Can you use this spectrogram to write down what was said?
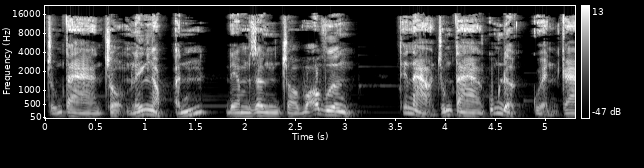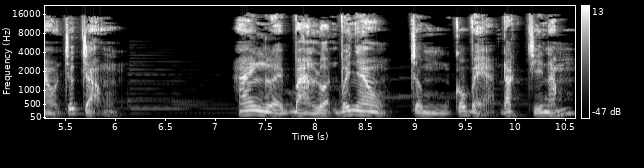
chúng ta trộm lấy ngọc ấn, đem dâng cho võ vương. Thế nào chúng ta cũng được quyền cao chức trọng. Hai người bàn luận với nhau, trông có vẻ đắc chí lắm.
